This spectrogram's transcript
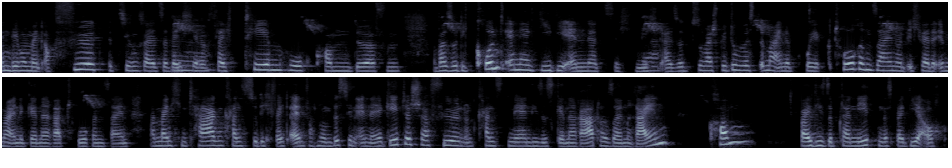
in dem Moment auch fühlt, beziehungsweise welche ja. vielleicht Themen hochkommen dürfen. Aber so die Grundenergie, die ändert sich nicht. Ja. Also zum Beispiel, du wirst immer eine Projektorin sein und ich werde immer eine Generatorin sein. An manchen Tagen kannst du dich vielleicht einfach nur ein bisschen energetischer fühlen und kannst mehr in dieses Generatorsein reinkommen, weil diese Planeten das bei dir auch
